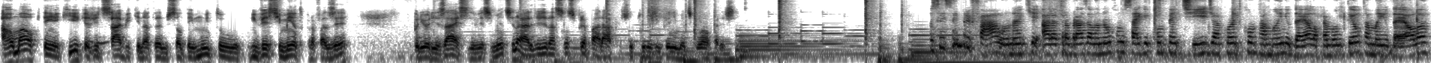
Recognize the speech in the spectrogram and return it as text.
Arrumar o que tem aqui, que a gente sabe que na transmissão tem muito investimento para fazer, priorizar esses investimentos e na área de geração se preparar para os futuros empreendimentos que vão aparecer. Vocês sempre falam, né, que a Eletrobras ela não consegue competir de acordo com o tamanho dela, para manter o tamanho dela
